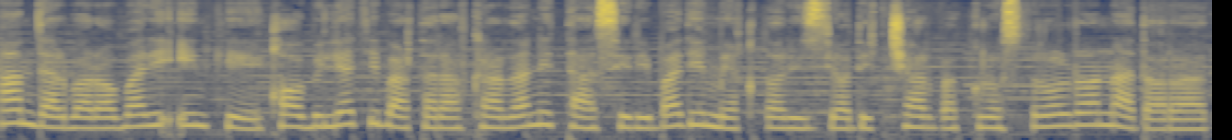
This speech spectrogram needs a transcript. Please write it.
هم در برابر اینکه قابلیتی برطرف کردن تأثیر بد مقدار زیادی چرب و کلسترول را ندارد.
